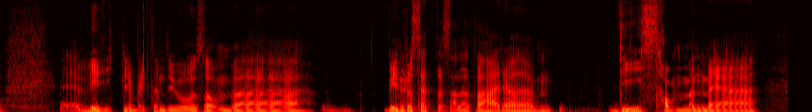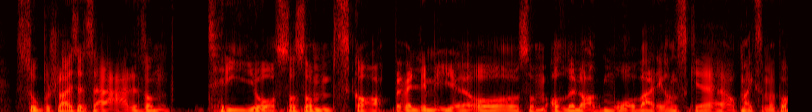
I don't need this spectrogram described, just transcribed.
uh, virkelig blitt en duo som begynner å sette seg, dette her. de sammen med Soberslay syns jeg er en sånn trio også som skaper veldig mye, og som alle lag må være ganske oppmerksomme på?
